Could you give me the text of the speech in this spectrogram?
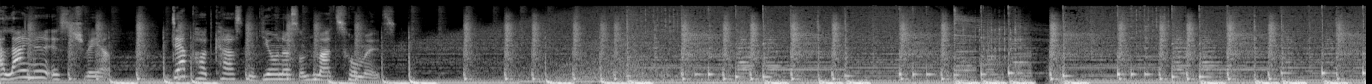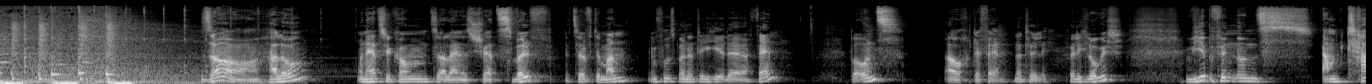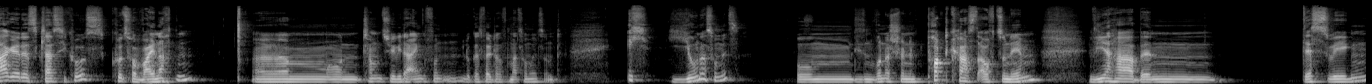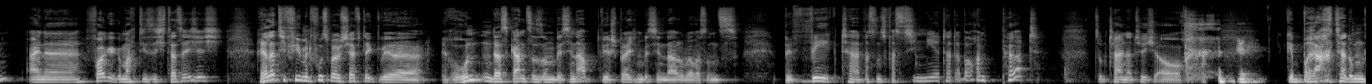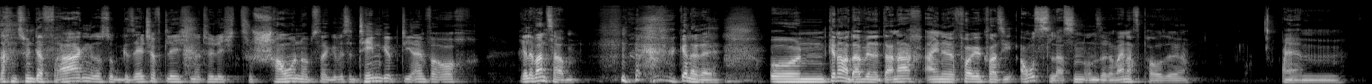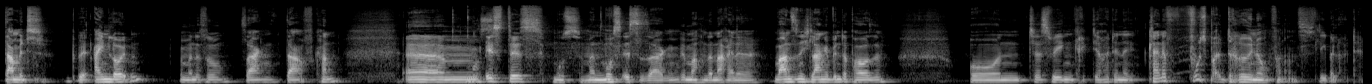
Alleine ist schwer. Der Podcast mit Jonas und Mats Hummels. So, hallo und herzlich willkommen zu Alleine ist schwer 12. Der zwölfte Mann im Fußball natürlich hier der Fan. Bei uns auch der Fan, natürlich. Völlig logisch. Wir befinden uns am Tage des Klassikos, kurz vor Weihnachten. Ähm, und haben uns hier wieder eingefunden, Lukas Feldhoff, Mats Hummels und ich, Jonas Hummels, um diesen wunderschönen Podcast aufzunehmen. Wir haben deswegen eine Folge gemacht, die sich tatsächlich relativ viel mit Fußball beschäftigt. Wir runden das Ganze so ein bisschen ab. Wir sprechen ein bisschen darüber, was uns bewegt hat, was uns fasziniert hat, aber auch empört. Zum Teil natürlich auch gebracht hat, um Sachen zu hinterfragen, also um gesellschaftlich natürlich zu schauen, ob es da gewisse Themen gibt, die einfach auch Relevanz haben. Generell. Und genau, da wir danach eine Folge quasi auslassen, unsere Weihnachtspause ähm, damit einläuten, wenn man das so sagen darf, kann, ähm, ist es, muss, man muss es sagen, wir machen danach eine wahnsinnig lange Winterpause. Und deswegen kriegt ihr heute eine kleine Fußballdröhnung von uns, liebe Leute.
